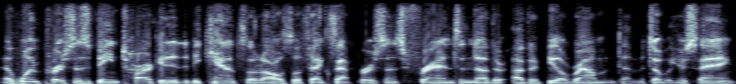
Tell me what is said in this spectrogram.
If one person is being targeted to be canceled, it also affects that person's friends and other other people around them. Is that what you're saying?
